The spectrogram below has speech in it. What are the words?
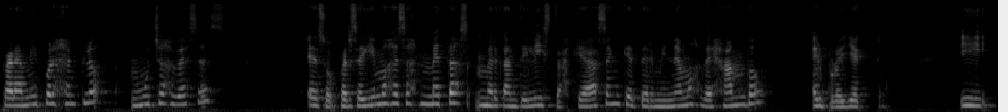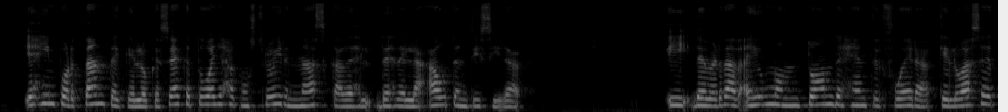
para mí, por ejemplo, muchas veces eso, perseguimos esas metas mercantilistas que hacen que terminemos dejando el proyecto. Y es importante que lo que sea que tú vayas a construir nazca desde la autenticidad. Y de verdad, hay un montón de gente fuera que lo hace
